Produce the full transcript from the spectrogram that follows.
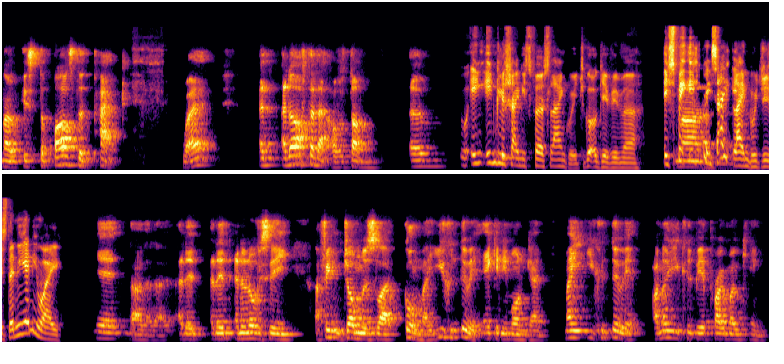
No, it's the bastard Pac, right? And and after that, I was done. Um, well, English ain't his first language. You've got to give him a. He, speak, no, he speaks eight languages, then he anyway. Yeah, no, no, no. And then, and then, and then, obviously, I think John was like, "Go on, mate, you can do it." Egging him on, going, "Mate, you can do it. I know you could be a promo king."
